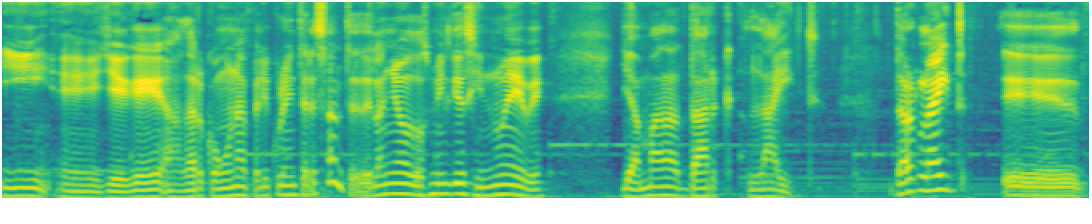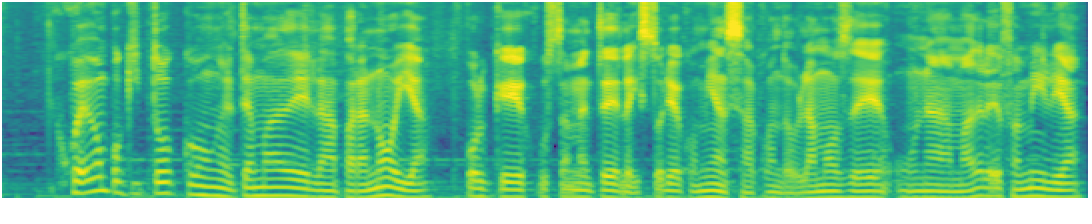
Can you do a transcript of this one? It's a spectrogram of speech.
y eh, llegué a dar con una película interesante del año 2019 llamada Dark Light. Dark Light eh, juega un poquito con el tema de la paranoia, porque justamente la historia comienza cuando hablamos de una madre de familia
